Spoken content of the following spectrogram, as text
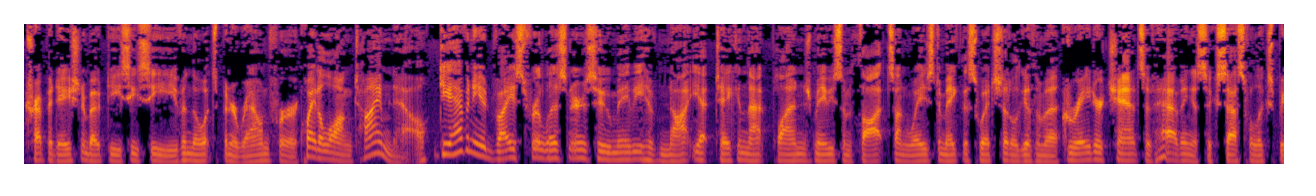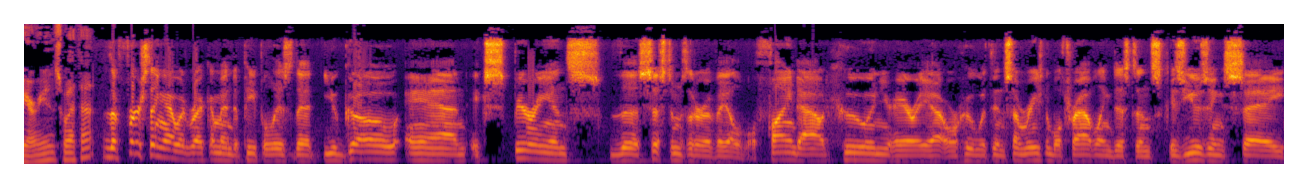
trepidation about DCC, even though it's been around for quite a long time now. Do you have any advice for listeners who maybe have not yet taken that plunge? Maybe some thoughts on ways to make the switch that'll give them a greater chance of having a successful experience with it? The first thing I would recommend to people is that you go and experience the systems that are available. Find out who in your area or who within some reasonable traveling distance is using, say,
